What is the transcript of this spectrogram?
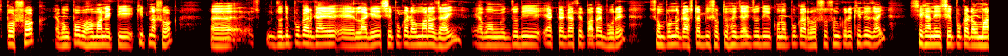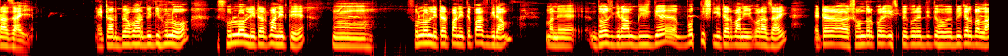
স্পর্শক এবং প্রবহমান একটি কীটনাশক। যদি পোকার গায়ে লাগে, সে পোকাটাও মারা যায় এবং যদি একটা গাছের পাতায় ভরে সম্পূর্ণ গাছটা বিষাক্ত হয়ে যায়, যদি কোনো পোকার রস শোষণ করে খেতে যায়, সেখানে সে পোকাটাও মারা যায়। এটার ব্যবহার বিধি হলো ষোলো লিটার পানিতে ষোলো লিটার পানিতে পাঁচ গ্রাম মানে দশ গ্রাম বিষ দিয়ে বত্রিশ লিটার পানি করা যায়। এটা সুন্দর করে স্প্রে করে দিতে হবে বিকেলবেলা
